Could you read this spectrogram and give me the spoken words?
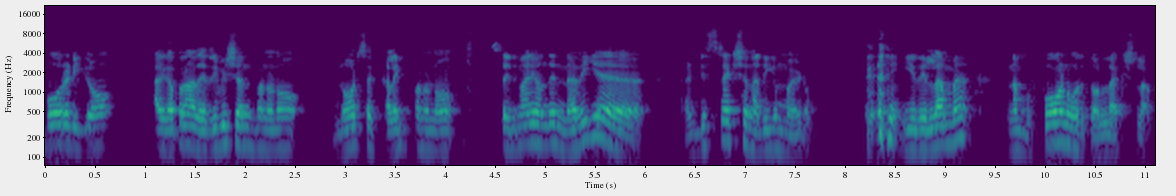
போர் அடிக்கும். அதுக்கப்புறம் அதை ரிவிஷன் பண்ணணும். நோட்ஸை கலெக்ட் பண்ணணும். ஸோ, இது மாதிரி வந்து நிறைய டிஸ்ட்ராக்ஷன் அதிகமாகிடும் இது இல்லாமல் நம்ம ஃபோன் ஒரு தொல்லை ஆக்சுவலாக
